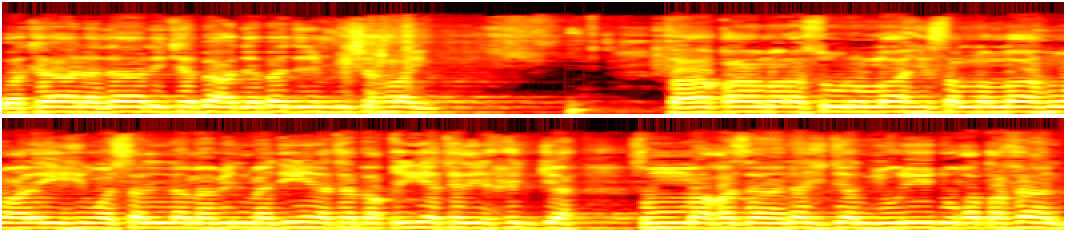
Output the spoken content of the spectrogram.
وكان ذلك بعد بدر بشهرين. فأقام رسول الله صلى الله عليه وسلم بالمدينة بقية ذي الحجة ثم غزا نجدا يريد غطفان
